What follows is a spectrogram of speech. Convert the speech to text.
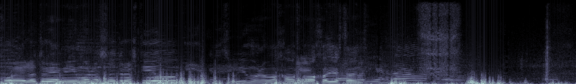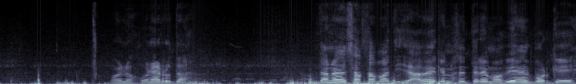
Joder, el otro día vinimos nosotros, tío, subimos, nos bajamos por abajo directamente. Bueno, buena ruta. Danos esa zapatilla, a ver que nos enteremos bien, porque...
